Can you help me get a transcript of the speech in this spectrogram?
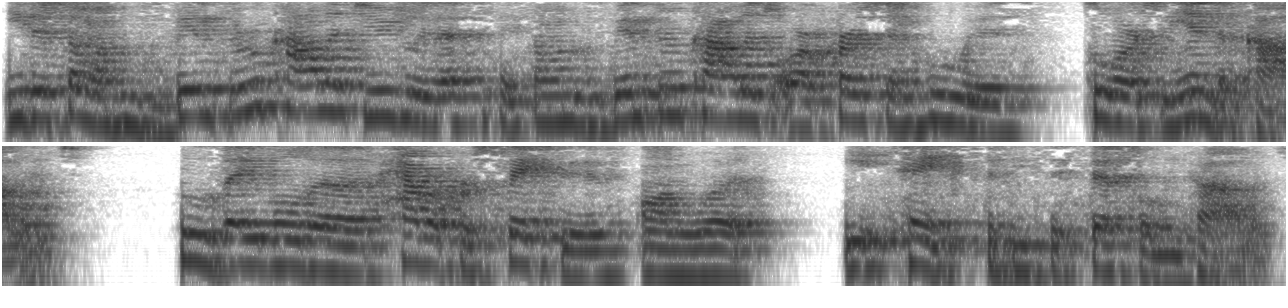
either someone who's been through college, usually that's the case, someone who's been through college or a person who is towards the end of college who's able to have a perspective on what it takes to be successful in college.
